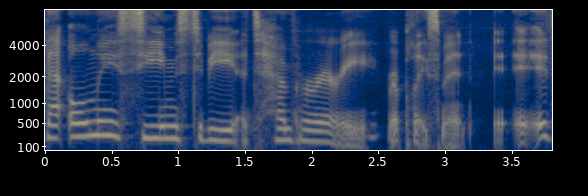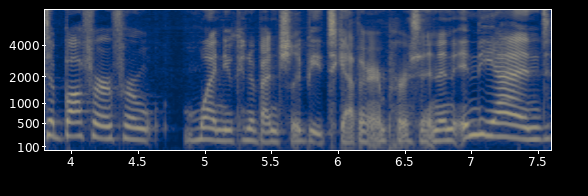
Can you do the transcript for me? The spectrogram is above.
that only seems to be a temporary replacement. It's a buffer for when you can eventually be together in person. And in the end,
